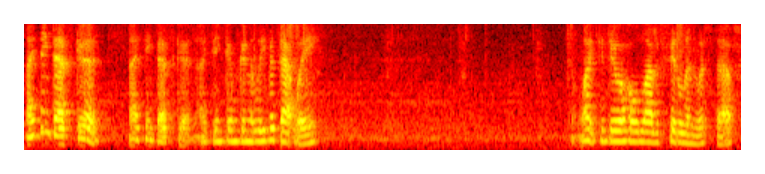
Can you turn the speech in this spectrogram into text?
I think that's good. I think that's good. I think I'm going to leave it that way. Don't like to do a whole lot of fiddling with stuff.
